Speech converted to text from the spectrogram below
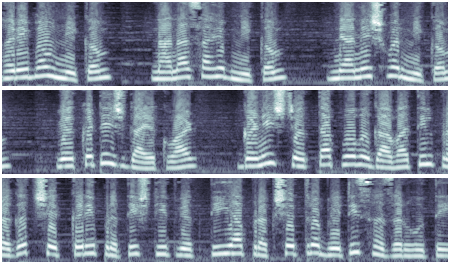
हरिभाऊ निकम नानासाहेब निकम ज्ञानेश्वर निकम व्यंकटेश गायकवाड गणेश जगताप व गावातील प्रगत शेतकरी प्रतिष्ठित व्यक्ती या प्रक्षेत्र भेटीस हजर होते.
